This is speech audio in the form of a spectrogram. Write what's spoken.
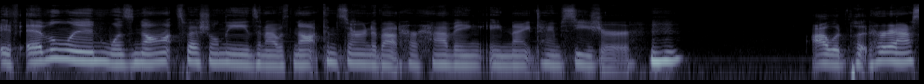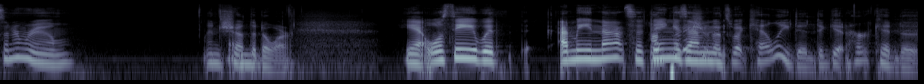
if Evelyn was not special needs and I was not concerned about her having a nighttime seizure, hmm I would put her ass in a room and shut Um, the door. yeah. We'll see. With I mean, that's the thing is, sure I'm that's what Kelly did to get her kid to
